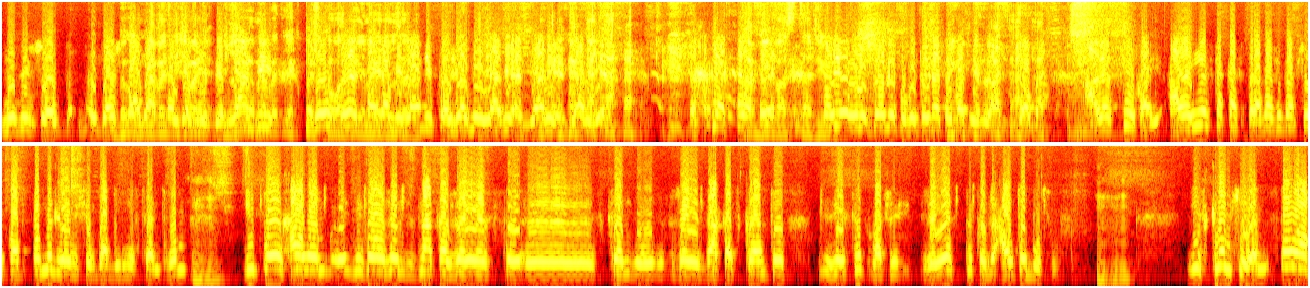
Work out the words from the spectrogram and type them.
Mówisz, że deszcz Byłem, pada nawet w poziomie widziałem- w Irlandii. widziałem nawet, jak Peszko że ładuje deszcz na pada w. Irlandii w poziomie, ja wiem, ja wiem, ja wiem. A viva stadium. Twoje ulubione powiedzenie na temat Irlandii. Dobra. Ale słuchaj, ale jest taka sprawa, że na przykład pomyliłem się w Dublinie w centrum i pojechałem, nie założyłem znaka, że jest, yy, skręt, yy, że jest zakaz skrętu, jest, tylko- znaczy, że jest tylko dla autobusów. I skręciłem. Stała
